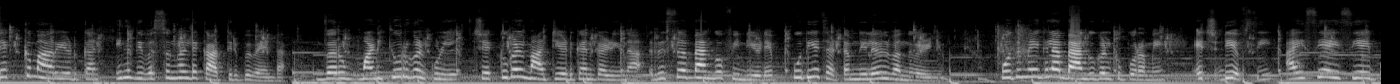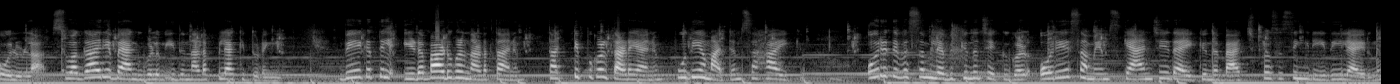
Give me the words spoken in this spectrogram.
ചെക്ക് മാറിയെടുക്കാൻ ഇനി ദിവസങ്ങളുടെ കാത്തിരിപ്പ് വേണ്ട. വെറും മണിക്കൂറുകൾക്കുള്ളിൽ ചെക്കുകൾ മാറ്റിയെടുക്കാൻ കഴിയുന്ന റിസർവ് ബാങ്ക് ഓഫ് ഇന്ത്യയുടെ പുതിയ ചട്ടം നിലവിൽ വന്നു കഴിഞ്ഞു. പൊതുമേഖലാ ബാങ്കുകൾക്ക് പുറമെ H D F C I C I C I പോലുള്ള സ്വകാര്യ ബാങ്കുകളും ഇത് നടപ്പിലാക്കി തുടങ്ങി. വേഗത്തിൽ ഇടപാടുകൾ നടത്താനും തട്ടിപ്പുകൾ തടയാനും പുതിയ മാറ്റം സഹായിക്കും. ഒരു ദിവസം ലഭിക്കുന്ന ചെക്കുകൾ ഒരേ സമയം സ്കാൻ ചെയ്ത് അയക്കുന്ന ബാച്ച് പ്രോസസ്സിംഗ് രീതിയിലായിരുന്നു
